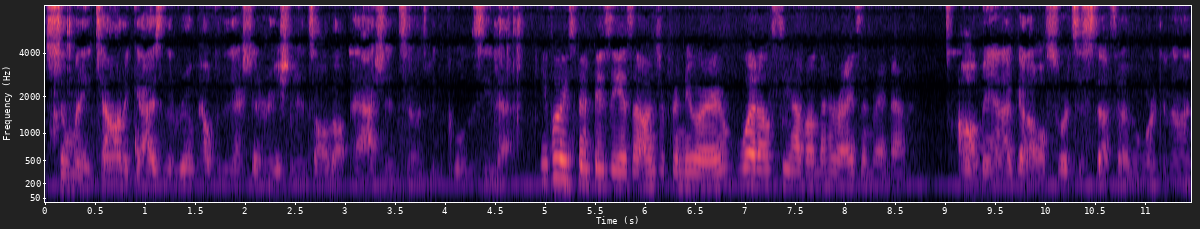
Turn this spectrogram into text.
so many talented guys in the room helping the next generation. And it's all about passion. So it's been cool to see that. You've always been busy as an entrepreneur. What else do you have on the horizon right now? Oh man, I've got all sorts of stuff that I've been working on.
